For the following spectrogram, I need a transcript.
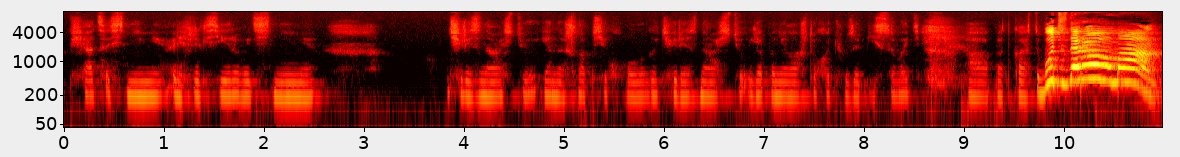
общаться с ними, рефлексировать с ними. Через Настю я нашла психолога, через Настю я поняла, что хочу записывать а, подкасты. Будь здорова, мам!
